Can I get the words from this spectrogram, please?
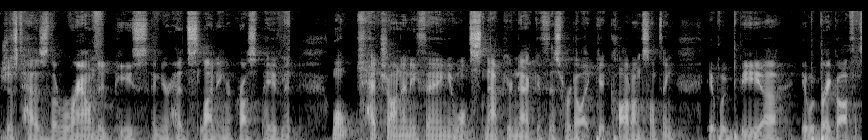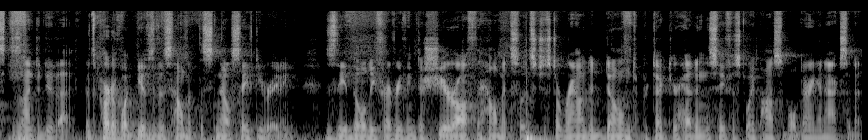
just has the rounded piece and your head sliding across the pavement won't catch on anything. It won't snap your neck if this were to like get caught on something. It would be, uh, it would break off. It's designed to do that. It's part of what gives this helmet the Snell safety rating is the ability for everything to shear off the helmet so it's just a rounded dome to protect your head in the safest way possible during an accident.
